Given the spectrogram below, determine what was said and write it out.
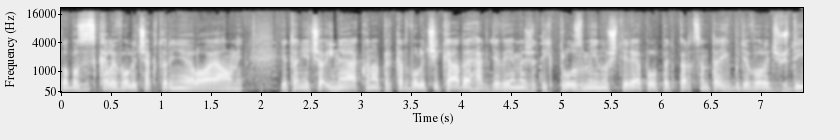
Lebo získali voliča, ktorý nie je lojálny. Je to niečo iné ako napríklad voliči KDH, kde vieme, že tých plus minus 4,5-5% ich bude voliť vždy.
